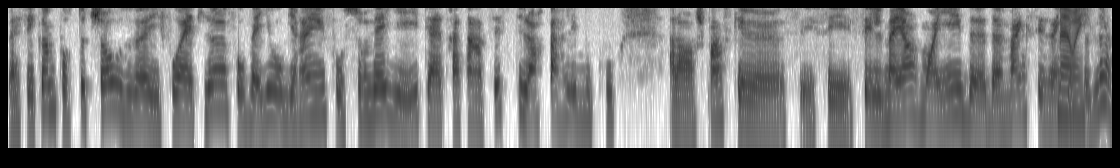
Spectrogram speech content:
ben, c'est comme pour toute chose. Là, il faut être là, il faut veiller au grain, il faut surveiller, puis être attentif, puis leur parler beaucoup. Alors, je pense que c'est le meilleur moyen de, de vaincre ces ben inquiétudes-là,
